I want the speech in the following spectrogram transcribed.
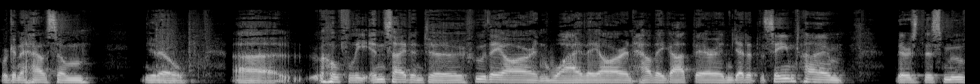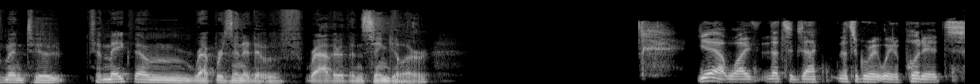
We're going to have some, you know, uh, hopefully insight into who they are and why they are and how they got there. And yet at the same time, there's this movement to, to make them representative rather than singular. Yeah, well, I, that's exact. That's a great way to put it,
